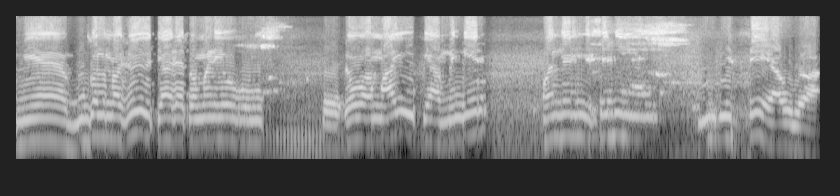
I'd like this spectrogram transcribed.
મેં ગૂગલમાં જોયું ત્યારે તો મને એવું જોવામાં આવ્યું કે આ મંદિર પંદરમી સદીનું મંદિર છે આવડું આ.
